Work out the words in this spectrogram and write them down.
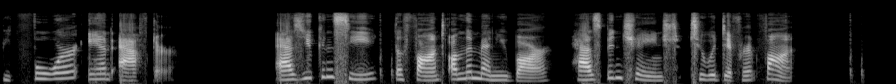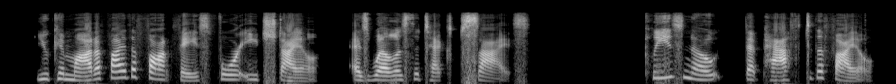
before and after. As you can see, the font on the menu bar has been changed to a different font. You can modify the font face for each style, as well as the text size. Please note that path to the file.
